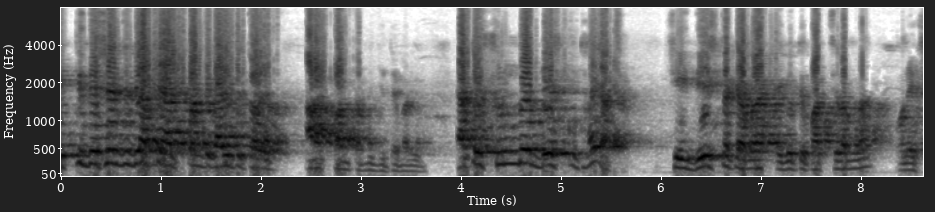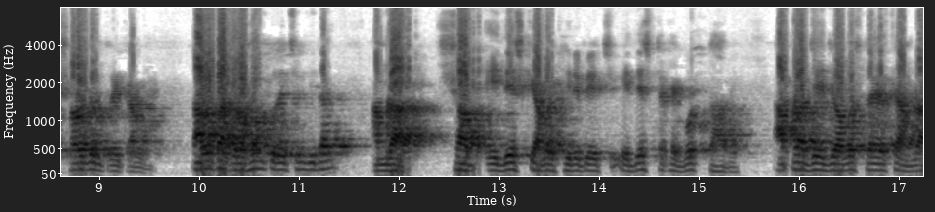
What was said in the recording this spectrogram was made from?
একটি দেশের যদি আপনি এক প্রান্তে গাড়িতে চলেন আর এক প্রান্তে আপনি যেতে পারবেন। এত সুন্দর দেশ কোথায় আছে? সেই দেশটাকে আমরা এগোতে পারছিলাম না, অনেক ষড়যন্ত্রের কারণে। তালকা গ্রহণ করেছেন বিদায় আমরা সব এই দেশকে আবার ফিরে পেয়েছি, এই দেশটাকে গড়তে হবে। আপনারা যে যে অবস্থায় আছে, আমরা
